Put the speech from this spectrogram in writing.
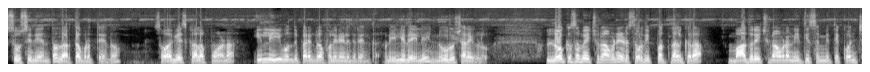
ಸೂಚಿಸಿದೆ ಅಂತ ಒಂದು ಅರ್ಥ ಬರುತ್ತೆ ಅದು. ಸೊ ಹಾಗೆ ಸ್ಕಾಲಪ್ ಮಾಡೋಣ ಇಲ್ಲಿ ಈ ಒಂದು ಪ್ಯಾರಾಗ್ರಾಫಲ್ಲಿ ಏನು ಹೇಳಿದರೆ ಅಂತ ನೋಡಿ, ಇಲ್ಲಿದೆ ಇಲ್ಲಿ ನೂರು ಶಾಲೆಗಳು. ಲೋಕಸಭೆ ಚುನಾವಣೆ ಎರಡು ಸಾವಿರದ ಇಪ್ಪತ್ನಾಲ್ಕರ ಮಾದರಿ ಚುನಾವಣಾ ನೀತಿ ಸಂಹಿತೆ ಕೊಂಚ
